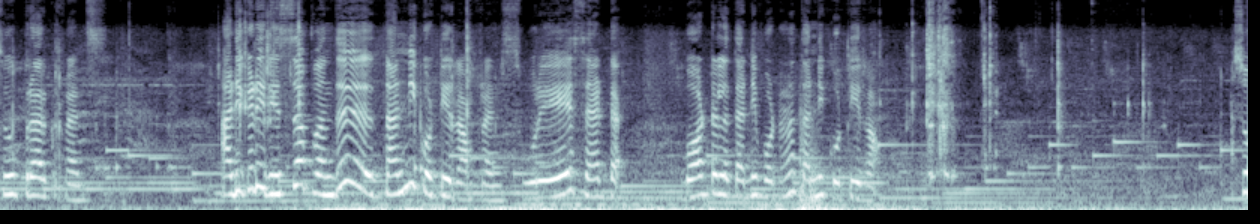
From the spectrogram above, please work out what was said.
சூப்பராக இருக்குது ஃப்ரெண்ட்ஸ் அடிக்கடி ரிசப் வந்து தண்ணி கொட்டிடுறான் ஃப்ரெண்ட்ஸ் ஒரே சேட்டை. பாட்டிலில் தண்ணி போட்டோன்னா தண்ணி கொட்டிடுறான். ஸோ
